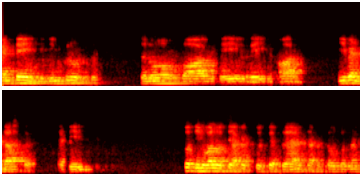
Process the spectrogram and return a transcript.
కంటైన్ ఇన్క్లూడ్ Snow fog hail rain or even dust that is so దీనివల్ల వచ్చే ఎఫెక్ట్ చూస్తే ప్లాంట్స్ ఎఫెక్ట్ అవుతున్నాయి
